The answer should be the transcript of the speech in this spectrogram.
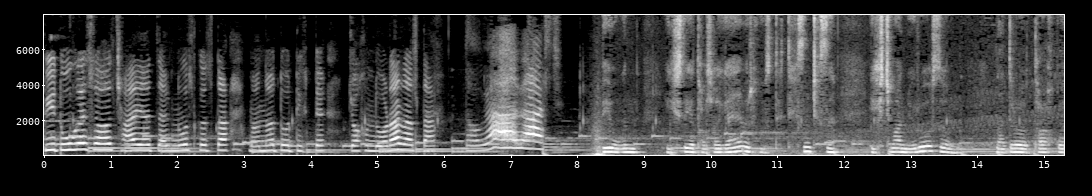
Би дүүгээсээ чаяа загнуулгал та манай дүүд ихтэй жоохон дураараа л да. Дураараач. Би нь эгчтэйгээ толгойг амар их үздэг. Тэгсэн ч гэсэн эгч маань ерөөсөө над руу тоохгүй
